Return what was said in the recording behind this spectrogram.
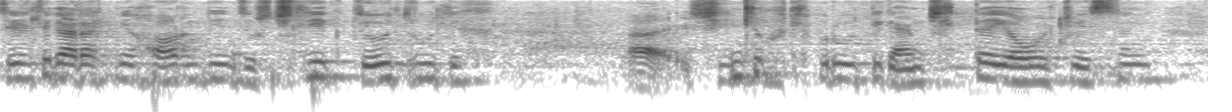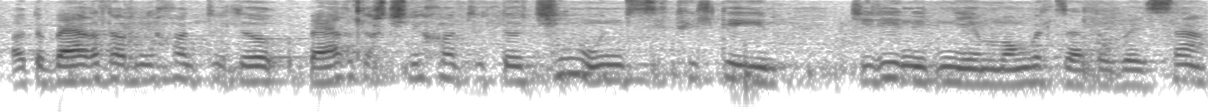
зэрлэг араатны хоорондын зөрчлийг зөөдрүүлэх шинэлэг хөтөлбөрүүдийг амжилттай явуулж байсан. Одоо байгаль орныхон төлөө, байгаль орчныхон төлөө чин үн сэтгэлтэй ийм жирийн нэгний Монгол залуу байсан.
